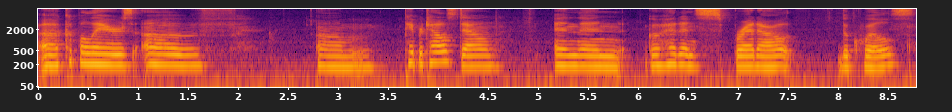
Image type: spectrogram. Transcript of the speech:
a couple layers of um, paper towels down and then go ahead and spread out the quills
